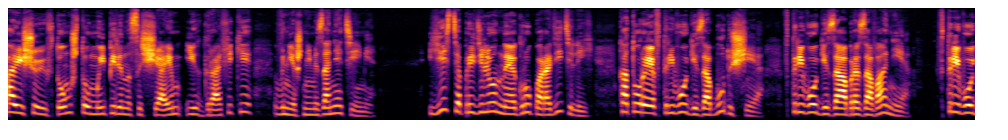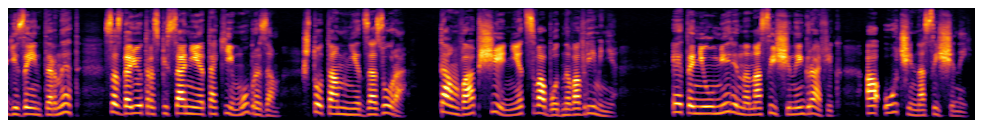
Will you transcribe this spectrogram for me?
а еще и в том, что мы перенасыщаем их графики внешними занятиями. Есть определенная группа родителей, которая в тревоге за будущее, в тревоге за образование, в тревоге за интернет создает расписание таким образом, что там нет зазора, там вообще нет свободного времени. Это не умеренно насыщенный график, а очень насыщенный.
